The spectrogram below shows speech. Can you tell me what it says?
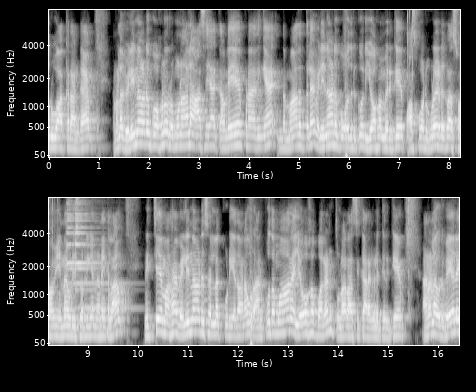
உருவாக்குறாங்க. அதனால் வெளிநாடு போகணும் ரொம்ப நாள் ஆசையாக கவலையப்படாதீங்க. இந்த மாதத்தில் வெளிநாடு போவதற்கு ஒரு யோகம் இருக்குது பாஸ்போர்ட் கூட எடுக்கலாம் சுவாமி. என்ன அப்படி சொல்கிறீங்கன்னு நினைக்கலாம். நிச்சயமாக வெளிநாடு செல்லக்கூடியதான ஒரு அற்புதமான யோக பலன் துளராசிக்காரங்களுக்கு இருக்கு. அதனால் ஒரு வேலை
